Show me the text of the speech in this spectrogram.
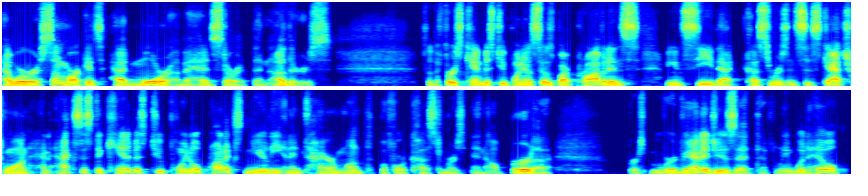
However, some markets had more of a head start than others. So, the first Cannabis 2.0 sales by Providence, we can see that customers in Saskatchewan had access to Cannabis 2.0 products nearly an entire month before customers in Alberta. First mover advantages that definitely would help.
